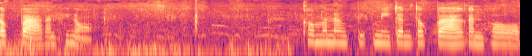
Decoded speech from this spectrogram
ตกปลากันพี่น้องเขามานั่งปิกนิกกันตกปลากันพร้อม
